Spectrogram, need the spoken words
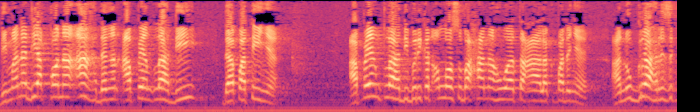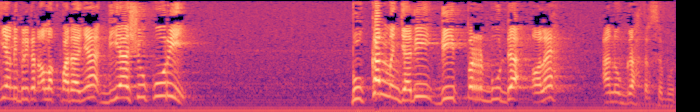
Di mana dia qanaah dengan apa yang telah didapatinya. Apa yang telah diberikan Allah Subhanahu wa taala kepadanya anugerah rezeki yang diberikan Allah kepadanya, dia syukuri. Bukan menjadi diperbudak oleh anugerah tersebut.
